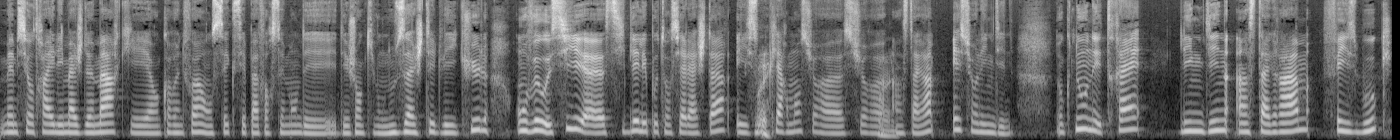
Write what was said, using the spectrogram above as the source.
même si on travaille l'image de marque et encore une fois, on sait que c'est pas forcément des, des gens qui vont nous acheter le véhicule. On veut aussi euh, cibler les potentiels acheteurs et ils sont Ouais. clairement sur, euh, sur euh, Ouais. Instagram et sur LinkedIn. Donc nous, on est très LinkedIn, Instagram, Facebook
